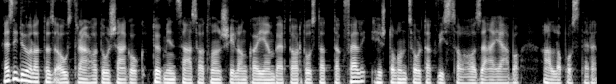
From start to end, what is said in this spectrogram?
Ez idő alatt az ausztrál hatóságok több mint 160 sri lankai ember tartóztattak fel és toloncoltak vissza a hazájába, áll a poszteren.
